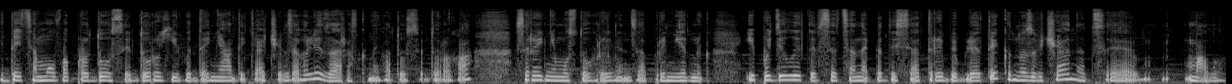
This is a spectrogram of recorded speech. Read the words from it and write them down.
Йдеться мова про досить дорогі видання дитячі. Взагалі зараз книга досить дорога, в середньому 100 гривень за примірник. І поділити все це на 53 бібліотеки, ну, звичайно, це мало.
